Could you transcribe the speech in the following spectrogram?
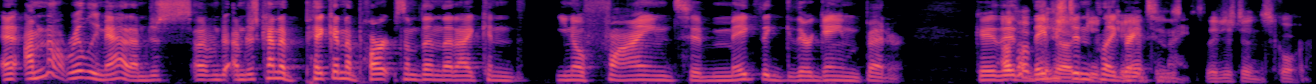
And I'm not really mad. I'm just I'm, I'm just kind of picking apart something that I can you know find to make the their game better. Okay, they, they, they just didn't play chances. great tonight. They just didn't score.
